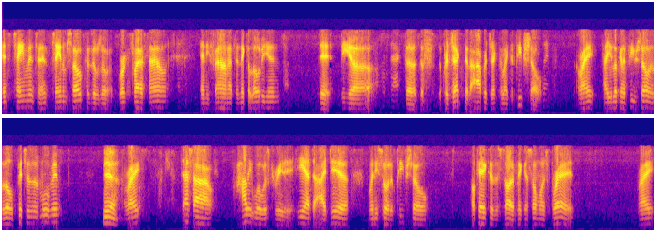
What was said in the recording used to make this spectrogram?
entertainment to entertain himself because it was a working class town, and he found at the Nickelodeon that the uh the the the projector, the eye projector, like the Peep Show. Right, how you look at a Peep Show and the little pictures is moving. Yeah. Right, that's how Hollywood was created. He had the idea when he saw the Peep Show, okay, because it started making so much bread, right?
